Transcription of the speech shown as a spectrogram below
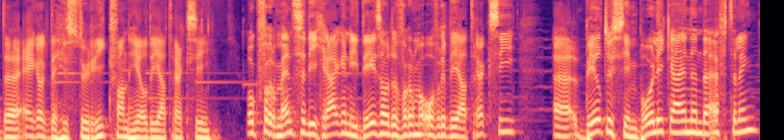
de, eigenlijk de historiek van heel die attractie. Ook voor mensen die graag een idee zouden vormen over die attractie, uh, beeld u Symbolica in in de Efteling.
